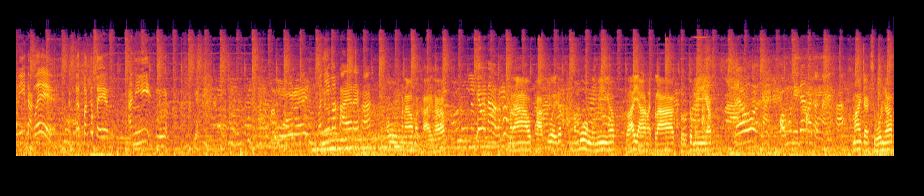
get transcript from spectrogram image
อันนี้ดักแร่กระตักกระเตน อันนี้เนื้อโอ้ไรวันนี้มาขายอะไรคะเอามะนาวมาขายครับแค่มะนาวเหรอคะมะนาวผักด้วยครับมะม่วงก็มีครับหลายอย่างเลยปลาสดก็มีครับ แล้วของพวกนี้ได้มาจากไหนคะมาจากสวนครับ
